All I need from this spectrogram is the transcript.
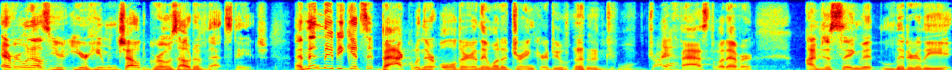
Everyone else, your, your human child grows out of that stage, and then maybe gets it back when they're older and they want to drink or do drive Yeah. fast, whatever. I'm just saying that literally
